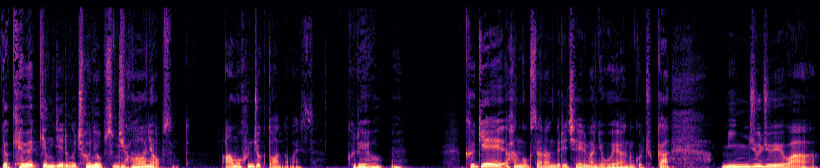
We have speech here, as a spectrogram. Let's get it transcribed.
그러니까 계획 경제 이런 거 전혀 없습니다. 전혀 없습니다. 아무 흔적도 안 남아 있어요. 그래요? 네. 그게 한국 사람들이 제일 많이 오해하는 거죠. 그러니까 민주주의와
